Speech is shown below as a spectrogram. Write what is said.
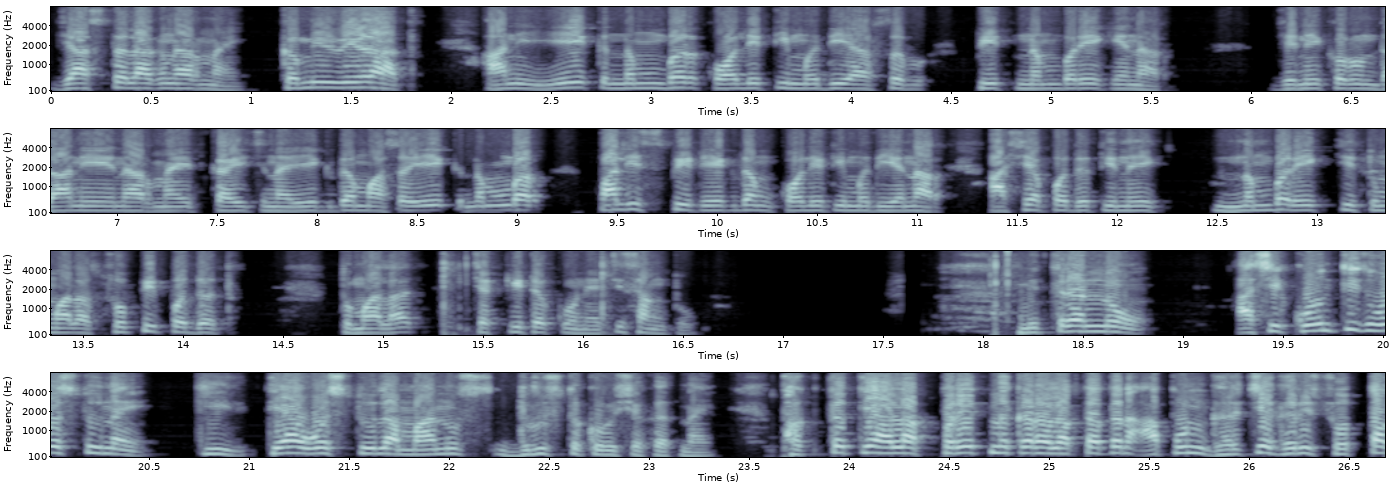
जास्त लागणार नाही कमी वेळात आणि एक नंबर क्वालिटी मध्ये असं पीठ नंबर एक येणार. जेणेकरून दाणे येणार नाहीत काहीच नाही एकदम असं एक नंबर पालिश पीठ एकदम क्वालिटी मध्ये येणार. अशा पद्धतीने एक नंबर एक ची तुम्हाला सोपी पद्धत तुम्हाला चक्की टकवण्याची सांगतो. मित्रांनो अशी कोणतीच वस्तू नाही की त्या वस्तूला माणूस दुरुस्त करू शकत नाही. फक्त त्याला प्रयत्न करावा लागतात आणि आपण घरच्या घरी स्वतः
